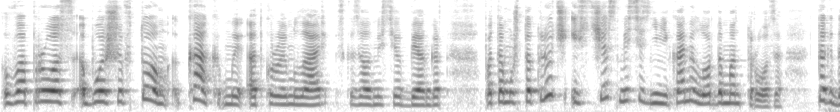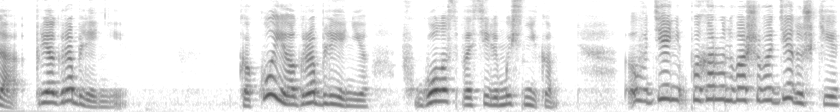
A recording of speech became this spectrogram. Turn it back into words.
«Вопрос больше в том, как мы откроем ларь», — сказал мистер Бенгард, «потому что ключ исчез вместе с дневниками лорда Монтроза, тогда, при ограблении». «Какое ограбление?» — в голос спросили мы с Ником. «В день похорон вашего дедушки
